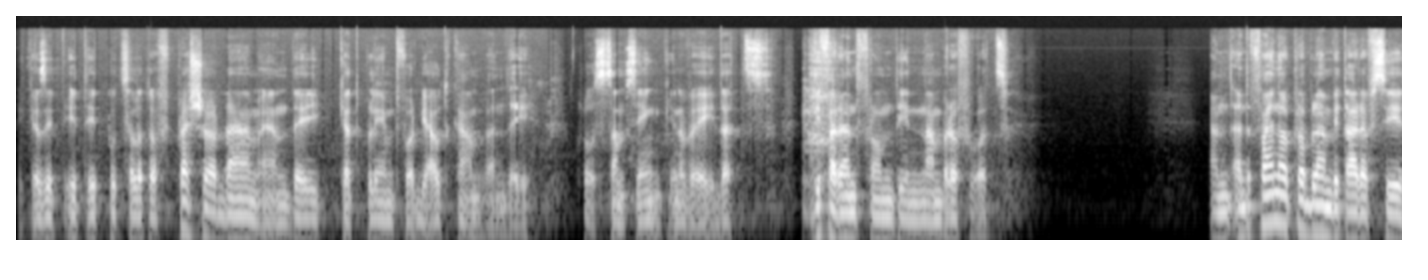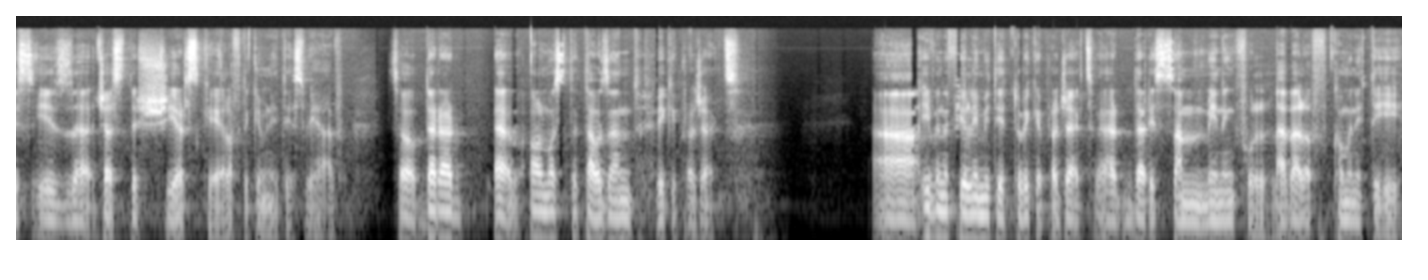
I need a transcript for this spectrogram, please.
because it, it, it puts a lot of pressure on them and they get blamed for the outcome when they close something in a way that's different from the number of votes. And, and the final problem with RFCs is uh, just the sheer scale of the communities we have. So there are uh, almost a thousand wiki projects uh, even if you limit it to wiki projects where there is some meaningful level of community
